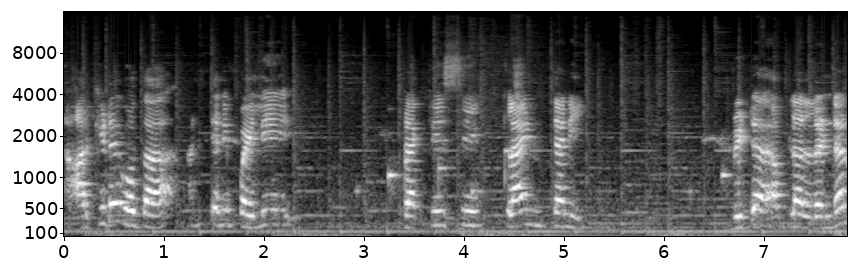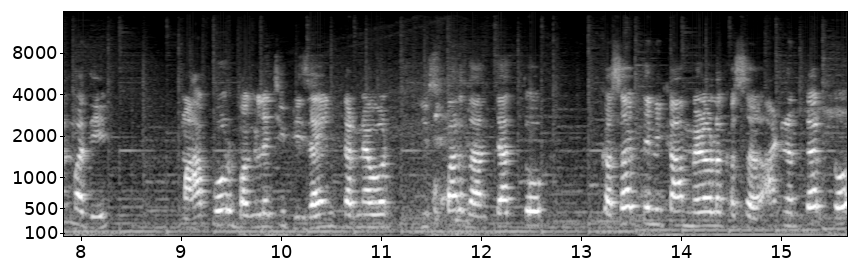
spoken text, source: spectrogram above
आर्किटेक्ट होता. आणि त्यांनी पहिली प्रॅक्टिसची क्लायंट त्यांनी ब्रिटन आपल्या लंडनमध्ये महापौर बंगल्याची डिझाईन करण्यावर ती स्पर्धा त्यात तो कसं त्यांनी काम मिळवलं कसं? आणि नंतर तो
